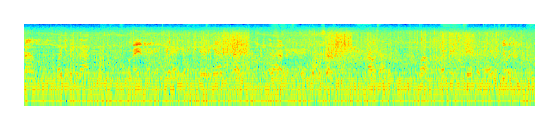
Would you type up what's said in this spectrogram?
man. What do you think of that? Amazing. Yeah, you think you do it again? Hell yeah. That was epic. For sure. That was epic. Well, let's do some things, okay? Let's do it.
